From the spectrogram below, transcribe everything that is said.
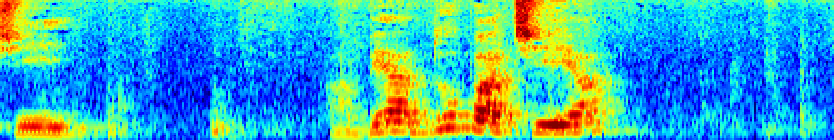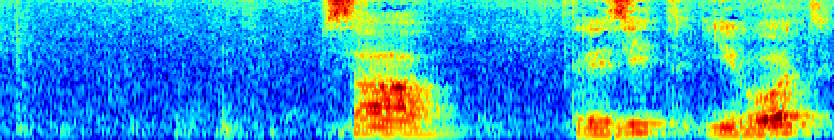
Și abia după aceea s-a trezit Irod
